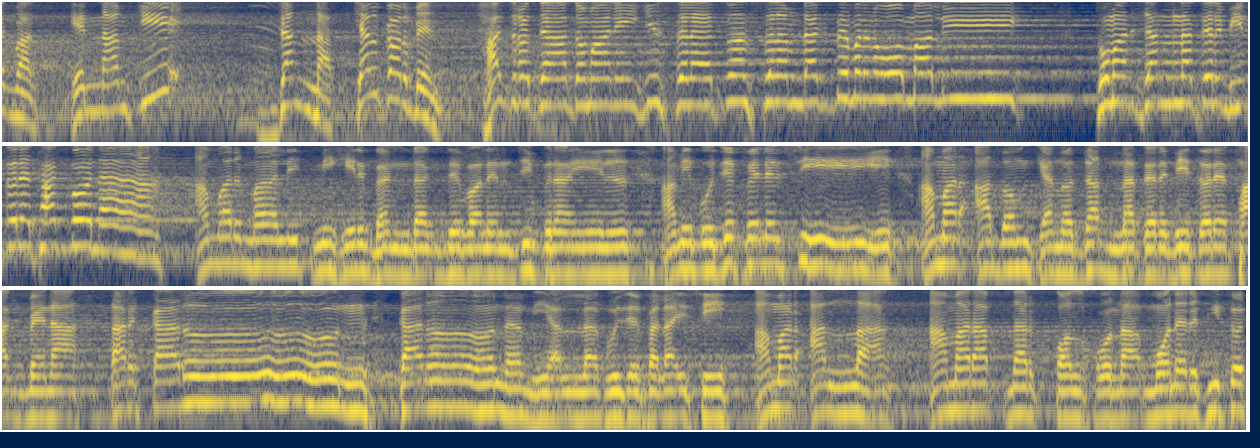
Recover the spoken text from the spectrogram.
একবার। এর নাম কি? জান্নাত। খেয়াল করবেন, হযরতে আদম ওয়াস সালাম ডাকতে বলেন, ও মালিক তোমার জান্নাতের ভিতরে থাকব না। আমার মালিক মিহির ডাক দে বলেন, জিব্রাইল, আমি বুঝে ফেলেছি, আমার আদম কেন জান্নাতের ভিতরে থাকবে না? তার কারণ কারণ আমি আল্লাহ বুঝে ফেলাইছি। আমার আল্লাহ আমার আপনার কল্পনা, মনের ভিতর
